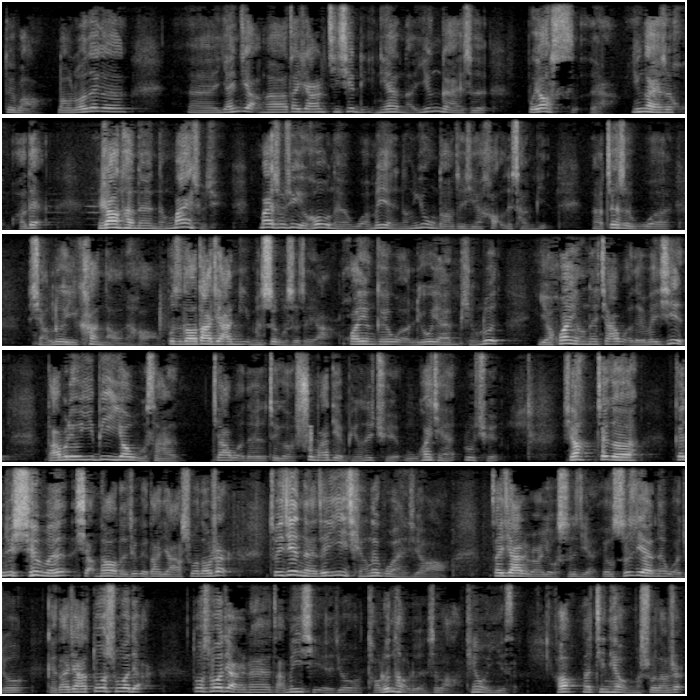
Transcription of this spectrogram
对吧？老罗这个呃演讲啊，再加上机器理念呢，应该是不要死的，应该是活的，让他呢能卖出去。卖出去以后呢，我们也能用到这些好的产品，啊，这是我想乐意看到的哈。不知道大家你们是不是这样？欢迎给我留言评论，也欢迎呢加我的微信 w e b 幺五三，加我的这个数码点评的群，五块钱入群。行，这个根据新闻想到的就给大家说到这儿。最近呢，这疫情的关系啊，在家里边有时间，有时间呢我就给大家多说点儿。多说点呢，咱们一起就讨论讨论，是吧？挺有意思。好，那今天我们说到这儿。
